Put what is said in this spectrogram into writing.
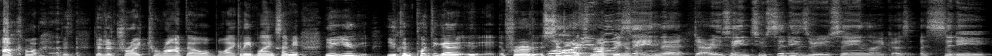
how come the, the Detroit Toronto blankety blanks? I mean, you you you can put together for a city Well, are that's you not really big. enough- saying that? Are you saying two cities, or are you saying like a, a city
